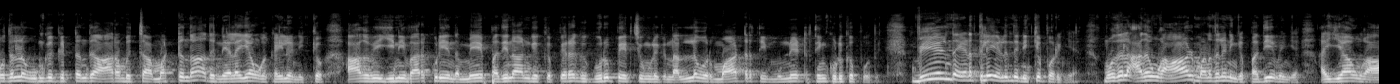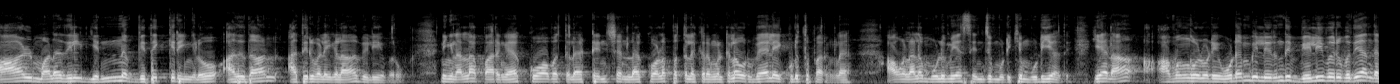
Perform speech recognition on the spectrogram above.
முதல்ல உங்ககிட்டருந்து ஆரம்பித்தா மட்டும்தான் அது நிலையாக உங்கள் கையில் நிற்கும் ஆகவே இனி வரக்கூடிய இந்த மே பதினான்குக்கு பிறகு குரு பயிற்சி உங்களுக்கு நல்ல ஒரு மாற்றத்தையும் முன்னேற்றத்தையும் கொடுக்க போகுது. வீழ்ந்த இடத்துல எழுந்து நிற்க போகிறீங்க முதல்ல அதை உங்கள் ஆள் மனதில் நீங்கள் பதிய வைங்க. ஐயா உங்கள் ஆள் மனதில் என்ன விதைக்கிறீங்களோ அதுதான் அதிர்வலைகளாக வெளியே வரும். நீங்கள் நல்லா பாருங்கள் கோபத்தில் டென்ஷனில் குழப்பத்தில் இருக்கிறவங்கள்ட்டலாம் ஒரு வேலையை கொடுத்து பாருங்களேன். அவங்களால முழுமையாக செஞ்சு முடிக்க முடியாது. ஏன்னா அவங்களுடைய உடம்பிலிருந்து வெளிவருவதே அந்த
